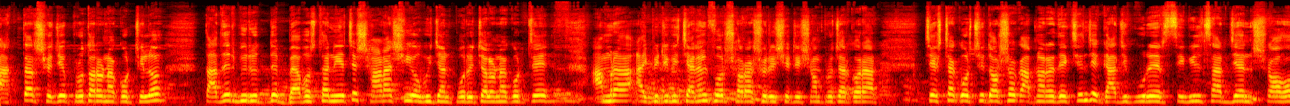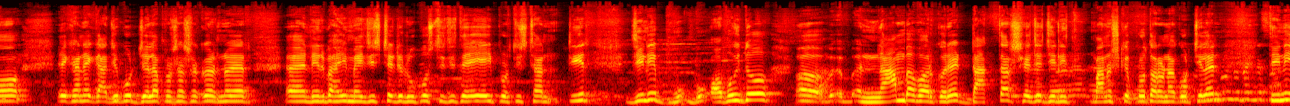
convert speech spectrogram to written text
ডাক্তার সেজে প্রতারণা করছিল, তাদের বিরুদ্ধে ব্যবস্থা নিয়েছে, সাড়াশি অভিযান পরিচালনা করছে। আমরা আইপিটিভি চ্যানেল ফোর সরাসরি সেটি সম্প্রচার করার চেষ্টা করছি। দর্শক, আপনারা দেখছেন যে গাজীপুরের সিভিল সার্জন সহ এখানে গাজীপুর জেলা প্রশাসকের নির্বাহী ম্যাজিস্ট্রেটের উপস্থিতিতে এই প্রতিষ্ঠানটির যিনি অবৈধ নাম ব্যবহার করে ডাক্তার সেজে যিনি মানুষকে প্রতারণা করছিলেন, তিনি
